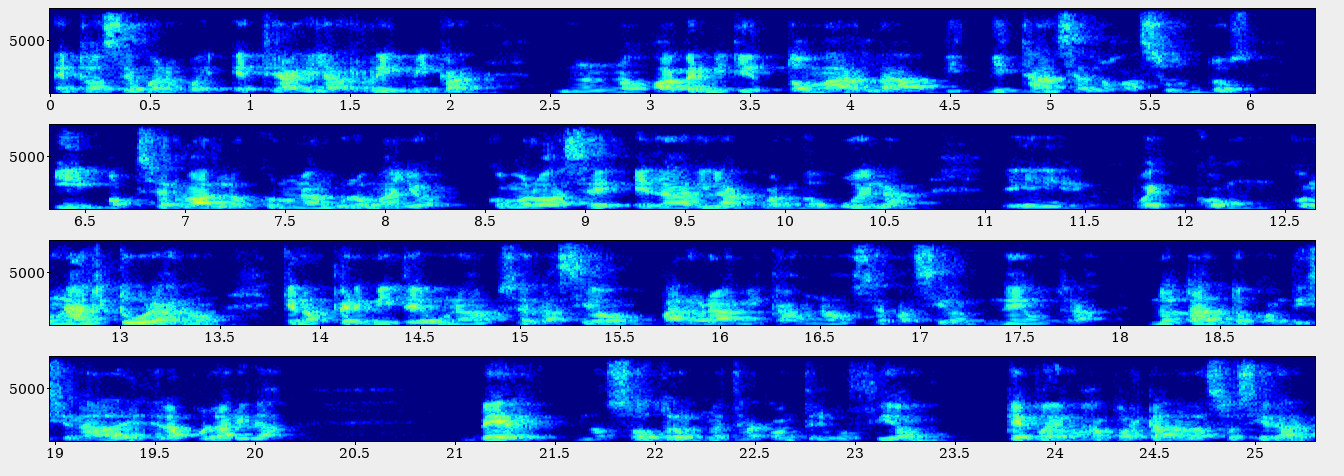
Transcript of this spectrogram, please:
Entonces, bueno, pues este águila rítmica nos va a permitir tomar la distancia de los asuntos y observarlos con un ángulo mayor como lo hace el águila cuando vuela, eh, pues con, una altura, ¿no? Que nos permite una observación panorámica, una observación neutra, no tanto condicionada desde la polaridad. Ver nosotros nuestra contribución, qué podemos aportar a la sociedad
